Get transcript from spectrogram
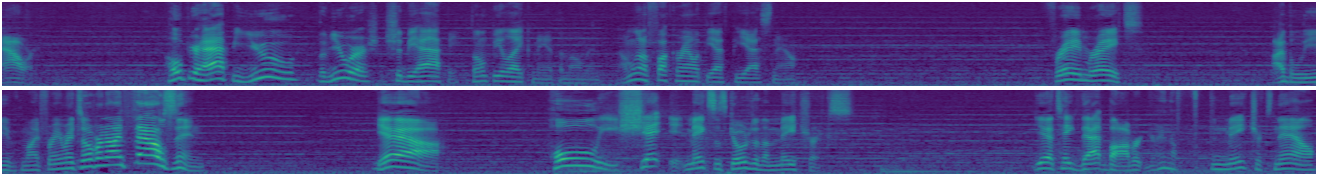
Hour. Hope you're happy. You, the viewer, should be happy. Don't be like me at the moment. I'm gonna fuck around with the FPS now. Frame rate. I believe my frame rate's over 9,000! Yeah! Holy shit, it makes us go to the Matrix. Yeah, take that, Bobbert. You're in the fucking Matrix now.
